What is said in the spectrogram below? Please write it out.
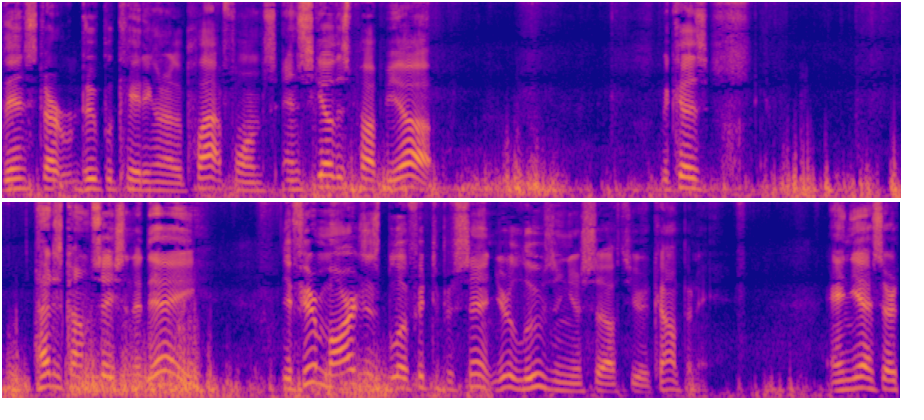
then start duplicating on other platforms and scale this puppy up. Because I had this conversation today. If your margins below 50%, you're losing yourself to your company. And yes, our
